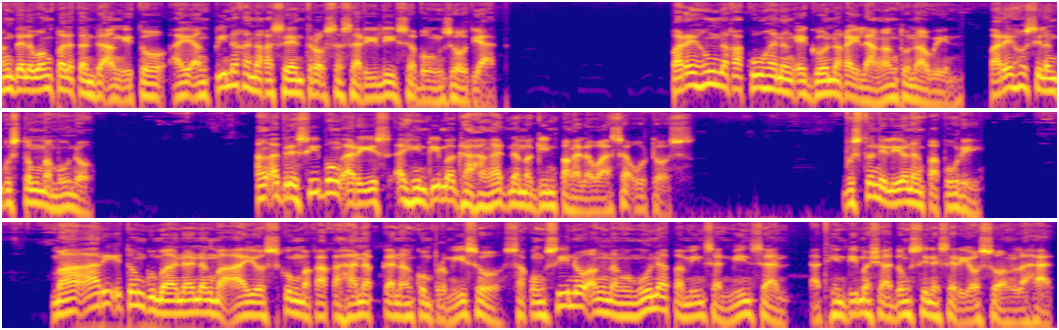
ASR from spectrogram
ang dalawang palatandaang ito ay ang pinakanakasentro sa sarili sa buong zodiac. Parehong nakakuha ng ego na kailangang tunawin. Pareho silang gustong mamuno. Ang agresibong Aries ay hindi maghahangad na maging pangalawa sa utos. Gusto ni Leo ng papuri. Maaari itong gumana ng maayos kung makakahanap ka ng kompromiso sa kung sino ang nangunguna paminsan-minsan at hindi masyadong sineseryoso ang lahat.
